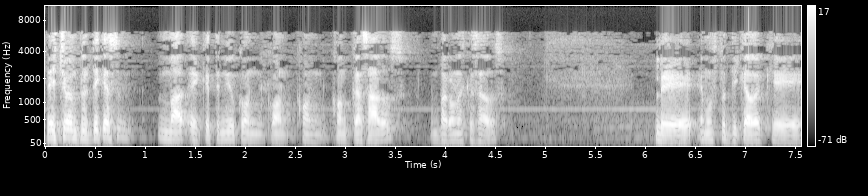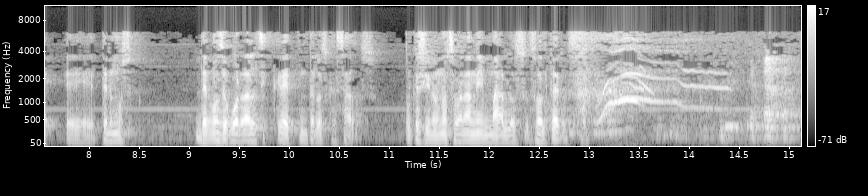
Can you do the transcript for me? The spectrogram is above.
De hecho, en pláticas eh, que he tenido con, con, con, casados, varones casados, le hemos platicado que eh, tenemos, debemos de guardar el secreto entre los casados, porque si no, no se van a animar los solteros.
